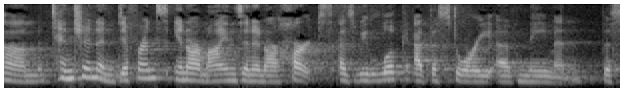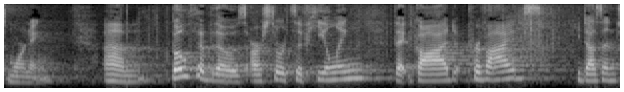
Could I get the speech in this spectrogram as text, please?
um, tension and difference in our minds and in our hearts as we look at the story of Naaman this morning. Um, both of those are sorts of healing that God provides. He doesn't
